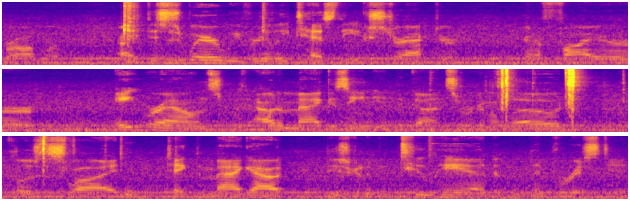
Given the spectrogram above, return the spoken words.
problem. All right, this is where we really test the extractor. We're gonna fire eight rounds without a magazine in the gun. So we're going to load, close the slide, take the mag out. These are going to be two-hand limp wristed.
